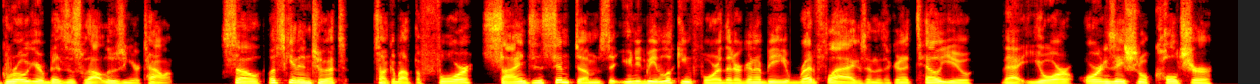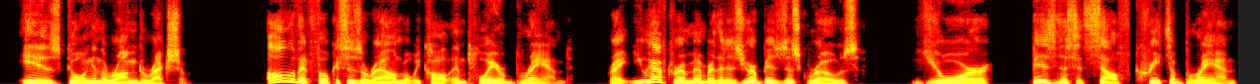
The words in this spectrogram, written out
grow your business without losing your talent. So let's get into it. Talk about the four signs and symptoms that you need to be looking for that are going to be red flags and that they're going to tell you that your organizational culture is going in the wrong direction. All of it focuses around what we call employer brand, right? You have to remember that as your business grows, your business itself creates a brand.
